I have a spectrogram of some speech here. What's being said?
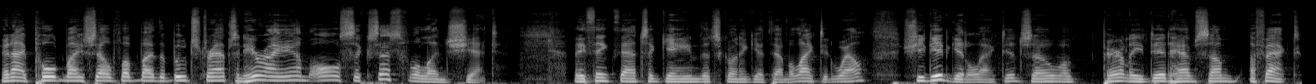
and I pulled myself up by the bootstraps and here I am all successful and shit. They think that's a game that's going to get them elected. Well, she did get elected, so apparently did have some effect.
